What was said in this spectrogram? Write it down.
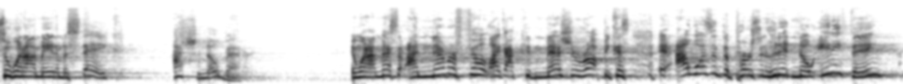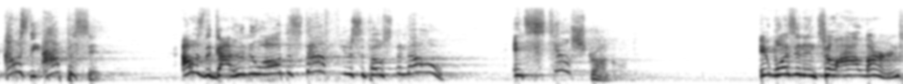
So when I made a mistake, I should know better. And when I messed up, I never felt like I could measure up because I wasn't the person who didn't know anything. I was the opposite. I was the guy who knew all the stuff you were supposed to know and still struggled. It wasn't until I learned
